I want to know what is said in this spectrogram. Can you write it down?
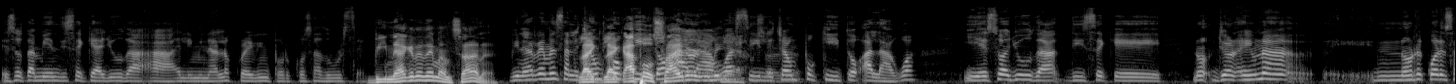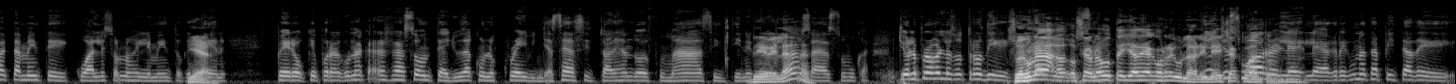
Eso también dice que ayuda a eliminar los cravings por cosas dulces. Vinagre de manzana. Vinagre de manzana, le Like- echa un like apple poquito cider, al agua, Yeah. sí, le echa un poquito al agua y eso ayuda, dice que no yo es una eh, no recuerdo exactamente cuáles son los elementos que Yeah. tiene, pero que por alguna razón te ayuda con los cravings, ya sea si estás dejando de fumar, si tienes ¿De cualquier verdad? cosa de azúcar. Yo lo probé los otros días. So, es una, o sea, una botella de agua regular y Sí, le just echa cuánto. water, le, le agrego una tapita de,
